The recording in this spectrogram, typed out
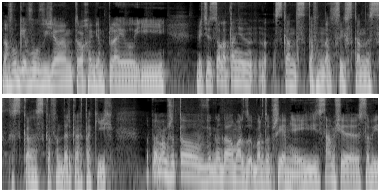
na WGW widziałem trochę gameplayu i wiecie co, latanie skan, skaf, w tych skan, skan, skafanderkach takich, no powiem wam, że to wyglądało bardzo, bardzo przyjemnie i sam się sobie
